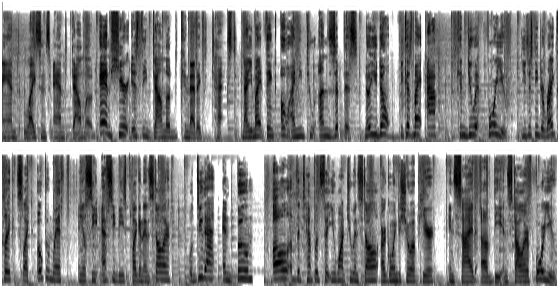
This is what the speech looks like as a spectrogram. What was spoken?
and license and download. And here is the download kinetic text. Now you might think, oh, I need to unzip this. No, you don't, because my app can do it for you. You just need to right click, select open with, and you'll see FCB's plugin installer. We'll do that, and boom, all of the templates that you want to install are going to show up here inside of the installer for you.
